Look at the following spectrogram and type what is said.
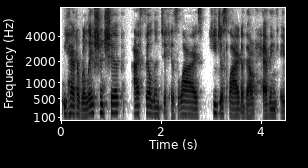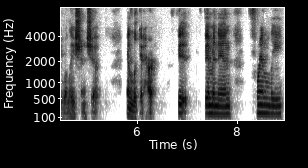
We had a relationship. I fell into his lies. He just lied about having a relationship. And look at her fit, feminine, friendly,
